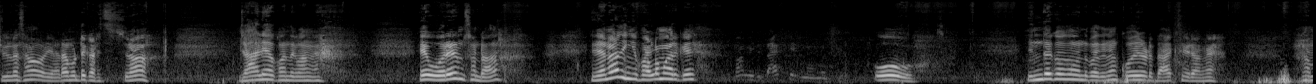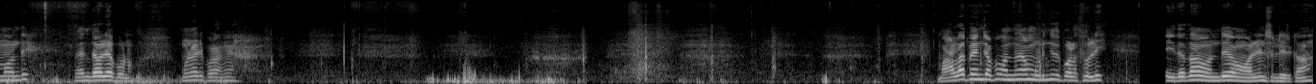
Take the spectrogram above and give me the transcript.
சில்னஸாக ஒரு இடம் மட்டும் கிடச்சிச்சுன்னா ஜாலியாக உட்காந்துக்கலாங்க. ஏ ஒரே நிமிஷம்டா. இது என்னது இங்கே பள்ளமாக இருக்கு? ஓ. இந்த கோகம் வந்து பார்த்திங்கன்னா கோயிலோட பேக் சைடாங்க நம்ம வந்து வெந்த வழியாக போகணும். முன்னாடி போகலாங்க மழை பெஞ்சப்போ வந்து தான் முடிஞ்சது போல சொல்லி. இதை தான் வந்து அவன் வழின்னு சொல்லியிருக்கான்.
